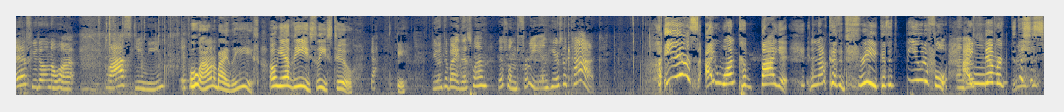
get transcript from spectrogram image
If you don't know what class you mean, Oh, I want to buy these. Oh, yeah, these. These, too. Yeah. Do you want to buy this one? This one's free, and here's a tag. Yes, I want to buy it. Not because it's free, because it's beautiful. And I never. This is.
